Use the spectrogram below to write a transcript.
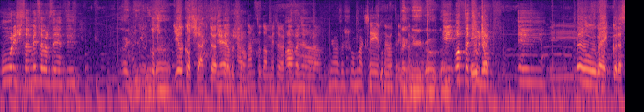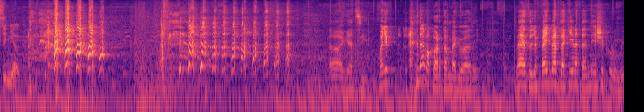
Úristen, mi történt itt? Gyilkosság történt. Jézusom! Hát nem tudom mi történt az Adanyám! uram. Szétlőtték. megkapcsolták. Í, ott egy szúnyog! Ó, mekkora szúnyog. Aj, geci. Mondjuk nem akartam megölni. Lehet, hogy a fegyvert le kéne tenni, és akkor úgy.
